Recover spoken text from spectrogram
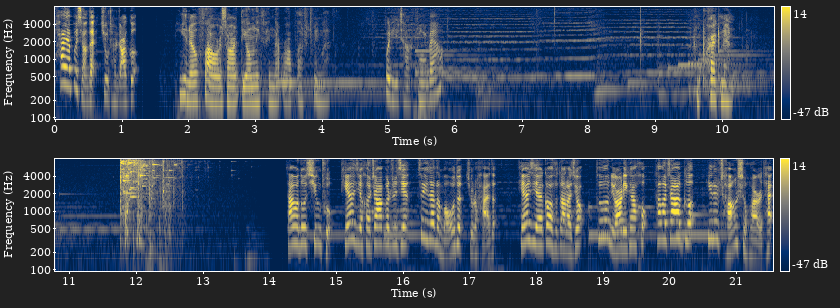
他也不想再纠缠渣哥。You know, flowers aren't the only thing that Rob left me with. What are you talking about? I'm pregnant. 咱们都清楚，田姐和渣哥之间最大的矛盾就是孩子。田姐告诉大辣椒，自从女儿离开后，她和渣哥一直尝试怀二胎，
